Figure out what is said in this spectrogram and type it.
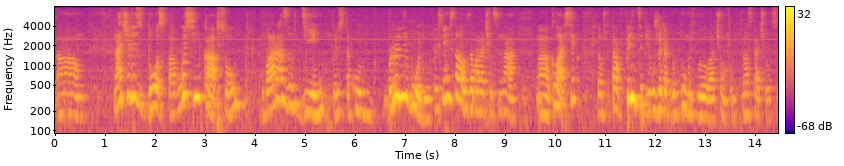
а, начали с доз по 8 капсул, два раза в день, то есть такую бронебойную. То есть я не стала заморачиваться на а, классик, потому что там, в принципе, уже как бы думать было о чем-то, раскачиваться.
